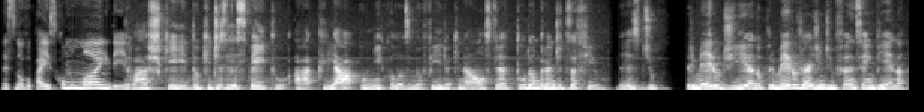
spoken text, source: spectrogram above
nesse novo país como mãe dele. Eu acho que do que diz respeito a criar o Nicolas, o meu filho, aqui na Áustria, tudo é um grande desafio, desde o primeiro dia no primeiro jardim de infância em Viena.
